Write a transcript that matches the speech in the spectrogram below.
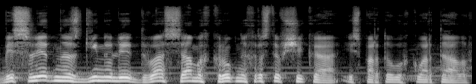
Бесследно сгинули два самых крупных ростовщика из портовых кварталов.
